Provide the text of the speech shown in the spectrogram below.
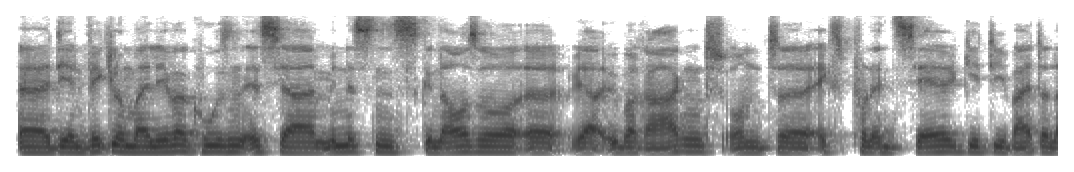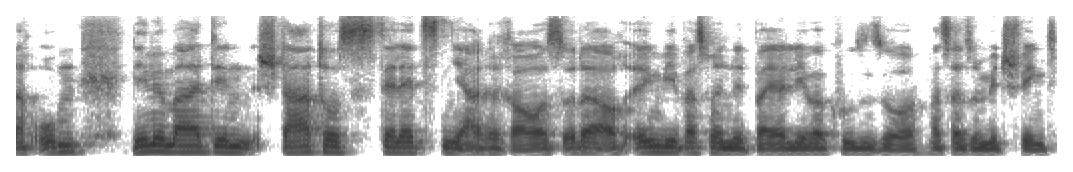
Äh, die Entwicklung bei Leverkusen ist ja mindestens genauso äh, ja, überragend und äh, exponentiell geht die weiter nach oben. Nehmen wir mal den Status der letzten Jahre raus oder auch irgendwie, was man mit Bayer Leverkusen so, was also mitschwingt.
